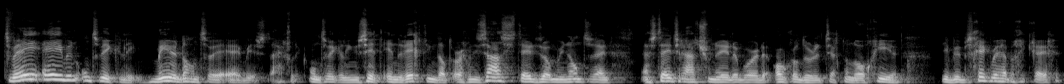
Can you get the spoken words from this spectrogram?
twee eeuwen ontwikkeling, meer dan twee eeuwen is het eigenlijk, ontwikkeling zit in de richting dat organisaties steeds dominanter zijn en steeds rationeler worden, ook al door de technologieën die we beschikbaar hebben gekregen,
